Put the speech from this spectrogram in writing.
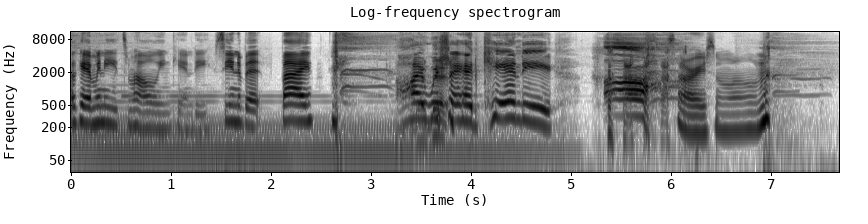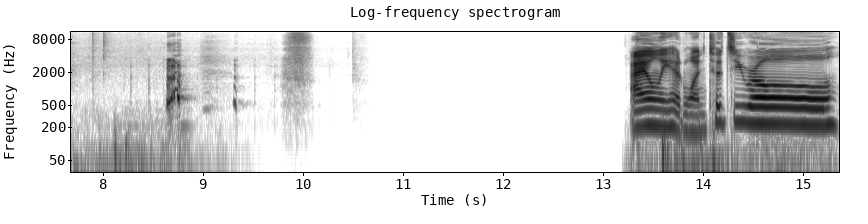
Okay, I'm gonna eat some Halloween candy. See you in a bit. Bye. oh, I wish I had candy. Oh. Sorry, Simone. I only had one Tootsie Roll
